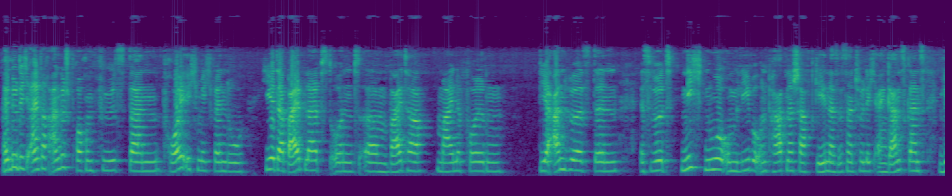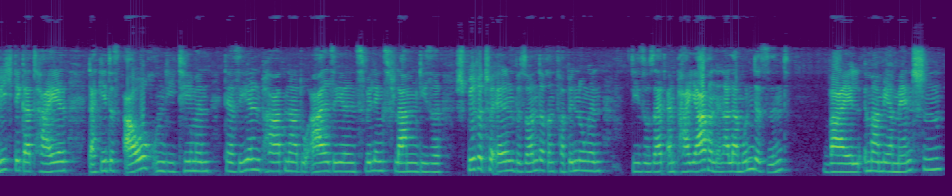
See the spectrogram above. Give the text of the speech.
wenn du dich einfach angesprochen fühlst, dann freue ich mich, wenn du hier dabei bleibst und ähm, weiter meine Folgen dir anhörst, denn es wird nicht nur um Liebe und Partnerschaft gehen. Das ist natürlich ein ganz, ganz wichtiger Teil. Da geht es auch um die Themen der Seelenpartner, Dualseelen, Zwillingsflammen, diese spirituellen, besonderen Verbindungen, die so seit ein paar Jahren in aller Munde sind, weil immer mehr Menschen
